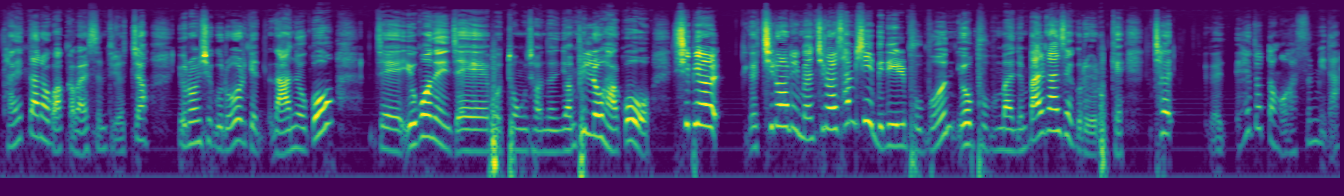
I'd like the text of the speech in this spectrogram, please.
다 했다라고 아까 말씀드렸죠. 이런 식으로 이렇게 나누고 이제 요거는 이제 보통 저는 연필로 하고 12월 그러니까 7월이면 7월 31일 부분 요 부분만 좀 빨간색으로 이렇게 쳐, 해뒀던 것 같습니다.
